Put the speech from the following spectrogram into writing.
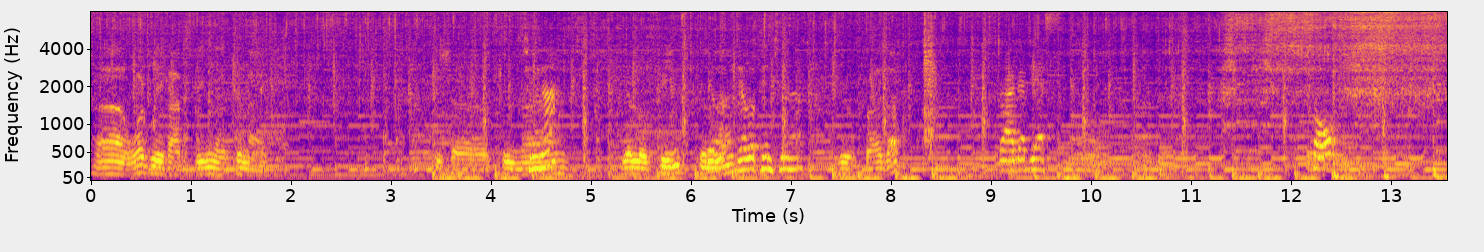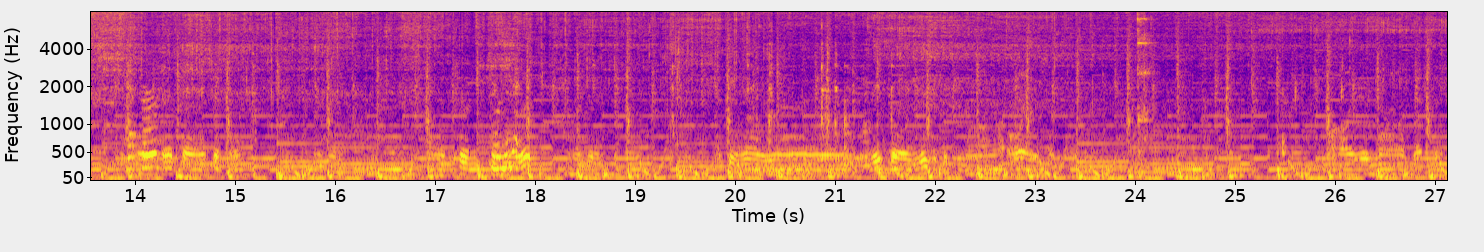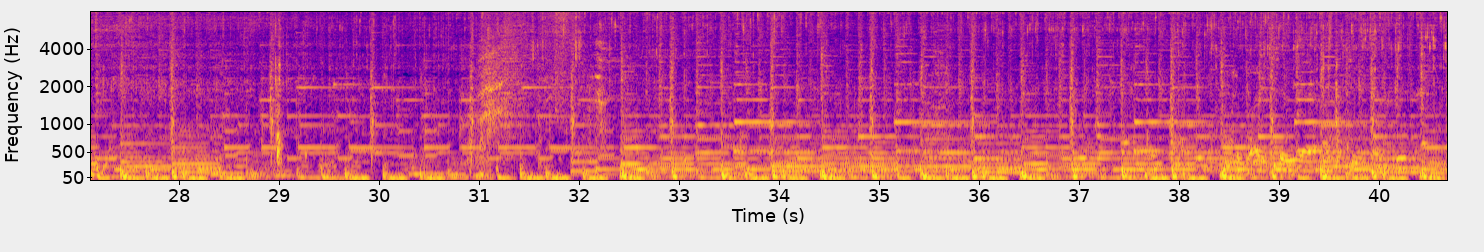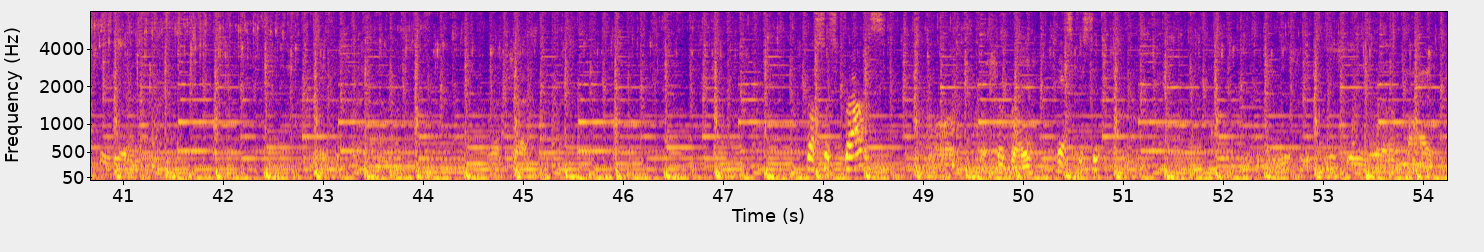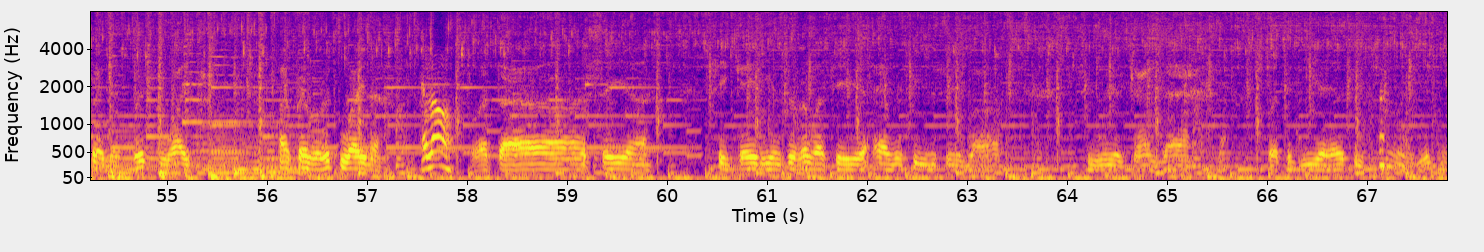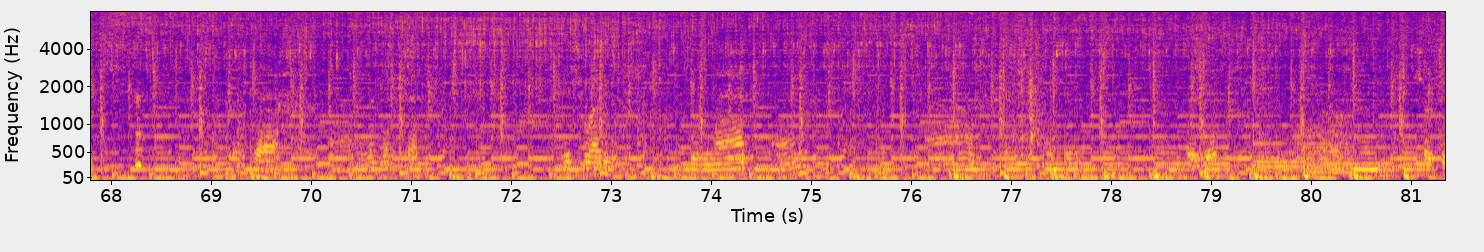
Uh, what we have dinner tonight is a tuna, Tuna? yellow fin tuna. Yellow, yellowfin tuna. You fried up. Fried up, yes. Salt. Pepper. Pepper, pepper. Uh, turn it. it. Okay. I think uh, little, little bit more oil. More oil, more Brussels sprouts. Eh? Yes, we see. This is my favorite wife. My favorite Hello. But uh, she, uh, she so that was she, everything she, uh, she will kind of, but the year, oh. But, uh. This one, uh, uh,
